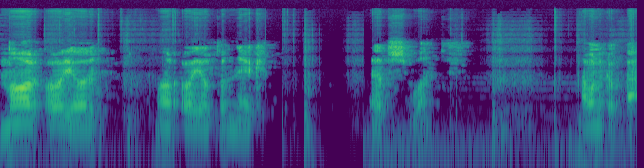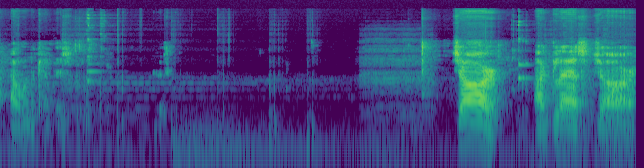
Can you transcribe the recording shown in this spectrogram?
More oil. More oil for Nick. That's one. I wanna go. I, I wanna get this. Good. Jar! A glass jar.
